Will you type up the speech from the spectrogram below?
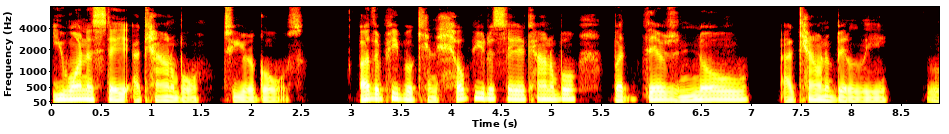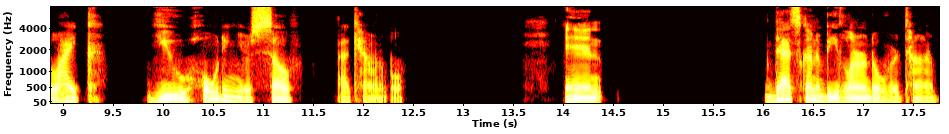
you want to stay accountable to your goals. Other people can help you to stay accountable, but there's no accountability like you holding yourself accountable. And that's going to be learned over time.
